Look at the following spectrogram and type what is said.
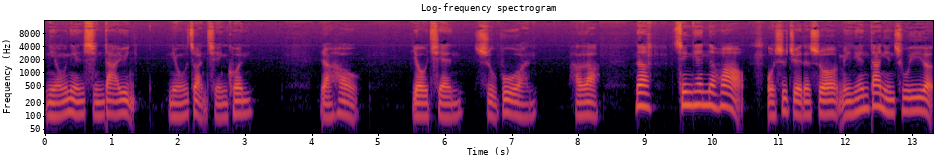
牛年行大运，扭转乾坤，然后有钱数不完。好了，那今天的话，我是觉得说明天大年初一了，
